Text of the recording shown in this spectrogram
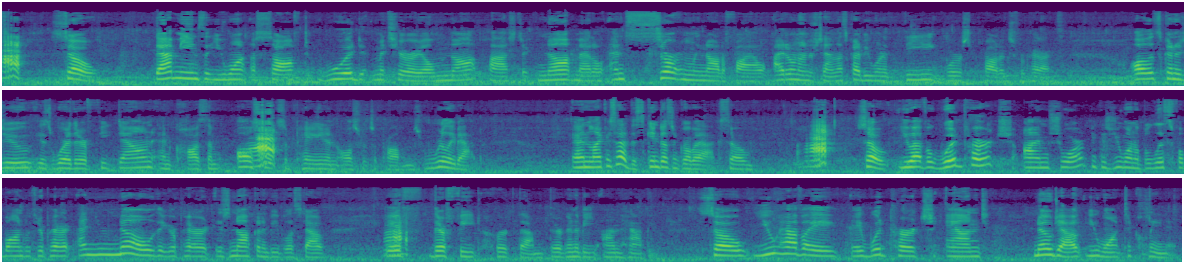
So that means that you want a soft wood material, not plastic, not metal, and certainly not a file. I don't understand. That's got to be one of the worst products for parrots. All it's going to do is wear their feet down and cause them all sorts of pain and all sorts of problems. Really bad. And like I said, the skin doesn't grow back. So, so you have a wood perch, I'm sure, because you want a blissful bond with your parrot. And you know that your parrot is not going to be blissed out if their feet hurt them. They're going to be unhappy. So you have a, a wood perch and no doubt you want to clean it.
